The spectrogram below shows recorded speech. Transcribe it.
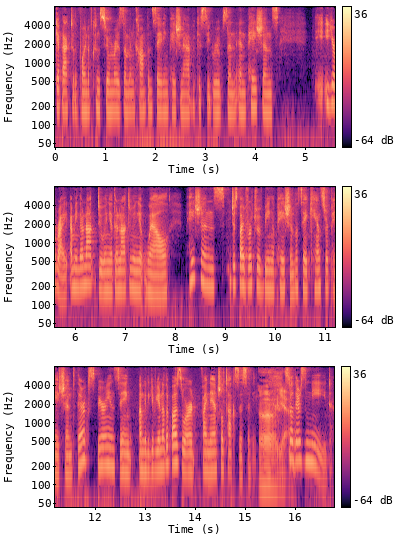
get back to the point of consumerism and compensating patient advocacy groups and, and patients, you're right. I mean, they're not doing it, they're not doing it well. Patients, just by virtue of being a patient, let's say a cancer patient, they're experiencing, I'm going to give you another buzzword, financial toxicity. Oh, yeah. So there's need.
